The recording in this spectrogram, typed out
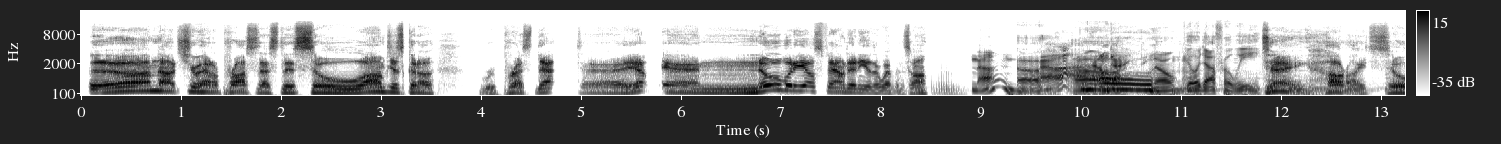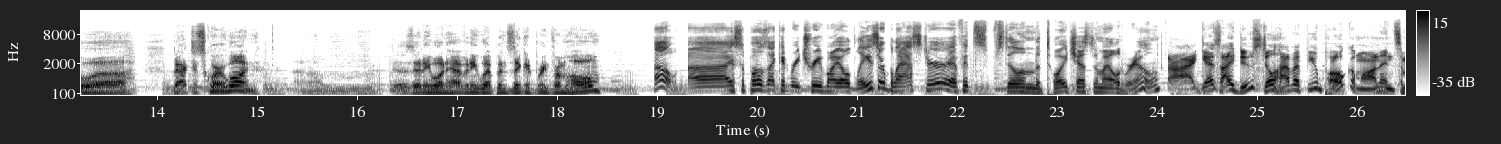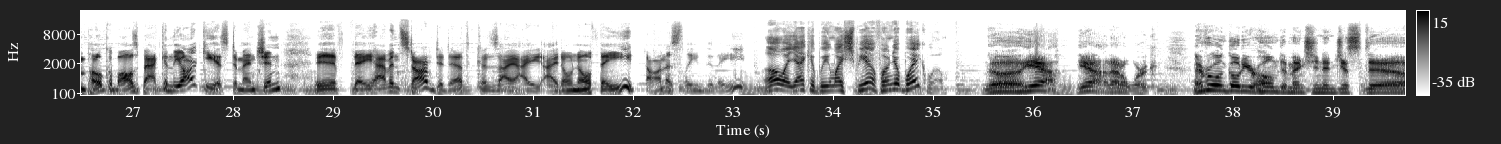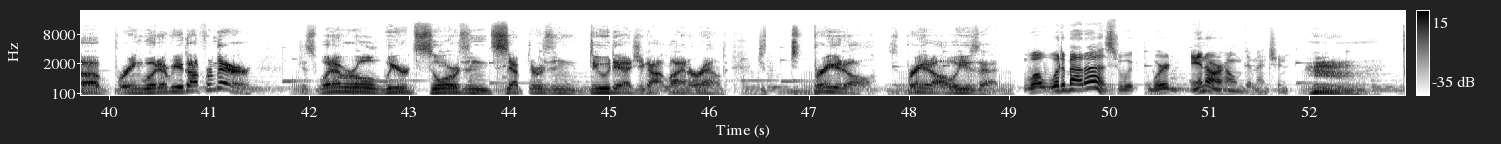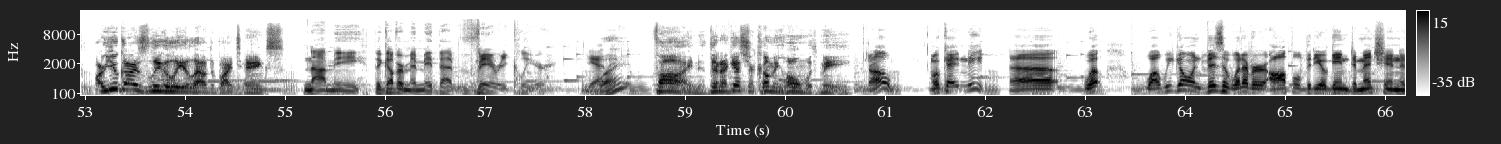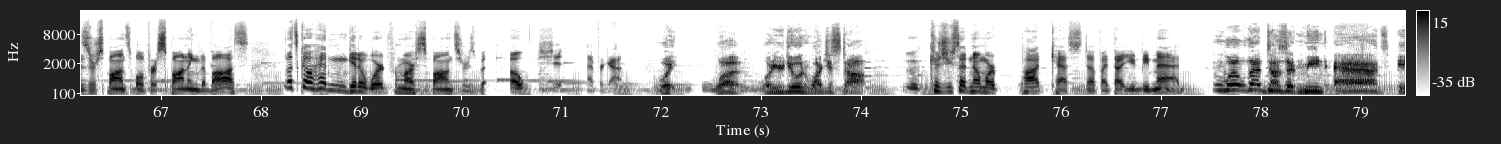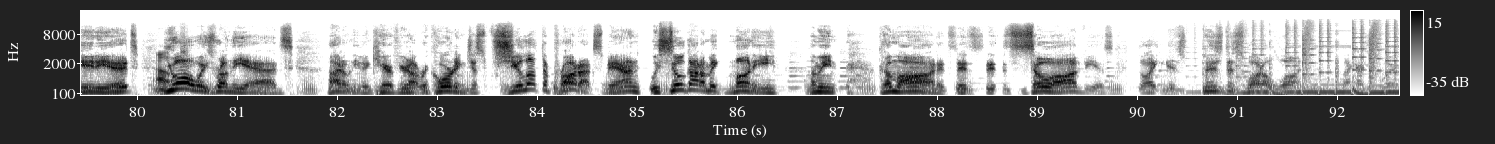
Uh, I'm not sure how to process this, so I'm just gonna repress that. Uh, yep. And nobody else found any other weapons, huh? No. Uh, no. no. Go down for we. Dang. All right. So, uh, back to square one. Um, does anyone have any weapons they could bring from home? Oh, uh, I suppose I could retrieve my old laser blaster if it's still in the toy chest in my old room. I guess I do still have a few Pokemon and some Pokeballs back in the Arceus dimension. If they haven't starved to death, because I, I I don't know if they eat. Honestly, do they eat? Oh, and I could bring my spear from your break room. Uh, yeah, yeah, that'll work. Everyone go to your home dimension and just, uh, bring whatever you got from there. Just whatever old weird swords and scepters and doodads you got lying around. Just, just bring it all. Just bring it all. We'll use that. Well, what about us? We- We're in our home dimension. Hmm. Are you guys legally allowed to buy tanks? Not me. The government made that very clear. Yeah. What? Fine. Then I guess you're coming home with me. Oh, okay, neat. Uh, well, while we go and visit whatever awful video game dimension is responsible for spawning the boss, let's go ahead and get a word from our sponsors. But oh shit, I forgot. Wait, what? What are you doing? Why'd you stop? Because you said no more podcast stuff, I thought you'd be mad. Well, that doesn't mean ads, idiot. Oh. You always run the ads. I don't even care if you're not recording. Just shield out the products, man. We still gotta make money. I mean, come on. It's it's it's so obvious. Like it's business 101. Like I swear.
